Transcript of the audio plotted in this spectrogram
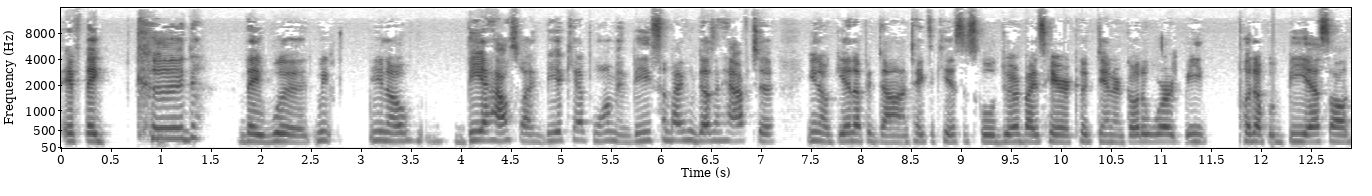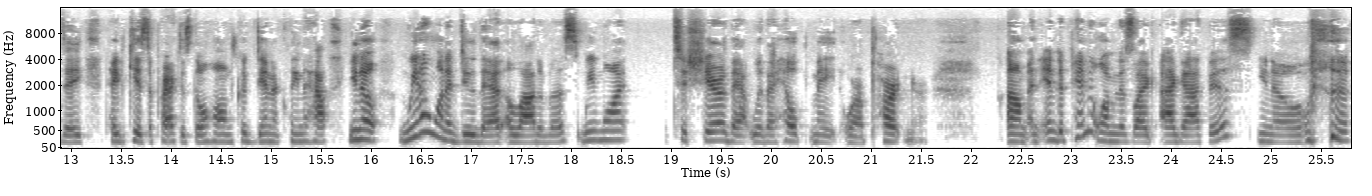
if they could, they would. We you know, be a housewife, be a kept woman, be somebody who doesn't have to, you know, get up at dawn, take the kids to school, do everybody's hair, cook dinner, go to work, be put up with BS all day, take the kids to practice, go home, cook dinner, clean the house. You know, we don't want to do that, a lot of us. We want to share that with a helpmate or a partner. Um, an independent woman is like, I got this, you know.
